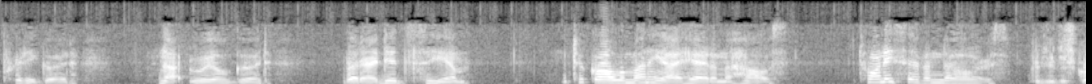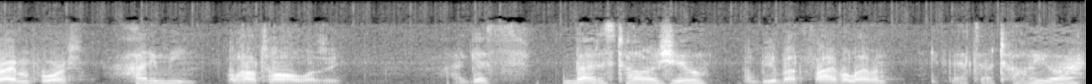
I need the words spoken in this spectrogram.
Pretty good. Not real good. But I did see him. He took all the money I had in the house. Twenty-seven dollars. Could you describe him for us? How do you mean? Well, how tall was he? I guess About as tall as you, I'd be about 5'11. if that's how tall you are.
